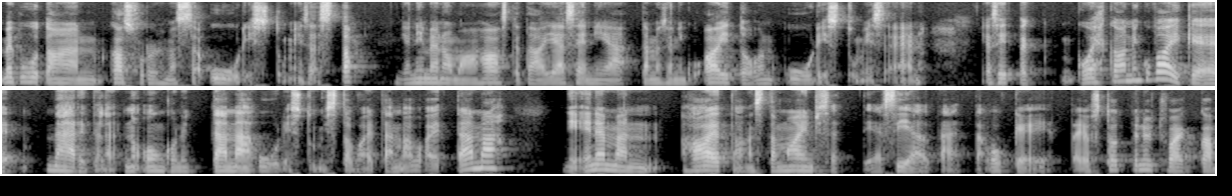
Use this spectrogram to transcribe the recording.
Me puhutaan kasvuryhmässä uudistumisesta – ja nimenomaan haastetaan jäseniä tämmöiseen niin kuin aitoon uudistumiseen. Ja sitten kun ehkä on niin kuin vaikea määritellä, että no onko nyt tämä uudistumista vai tämä vai tämä, niin enemmän haetaan sitä mindsettiä sieltä, että okei, että jos te olette nyt vaikka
